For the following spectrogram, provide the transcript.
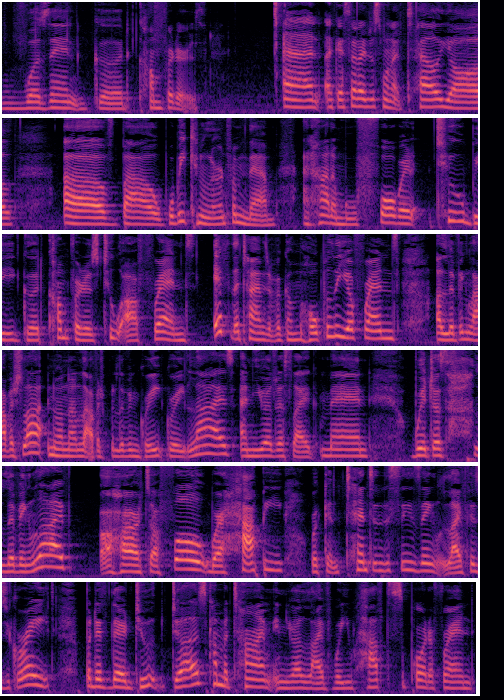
wasn't good comforters and like I said, I just want to tell y'all about what we can learn from them and how to move forward to be good comforters to our friends if the times ever come. Hopefully, your friends are living lavish lives, no, not lavish, but living great, great lives, and you're just like, man, we're just living life. Our hearts are full. We're happy. We're content in the season. Life is great. But if there do does come a time in your life where you have to support a friend,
